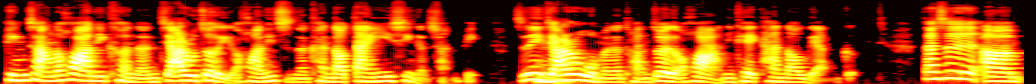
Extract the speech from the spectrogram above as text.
平常的话，你可能加入这里的话，你只能看到单一性的产品。只是你加入我们的团队的话，你可以看到两个。但是，呃，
